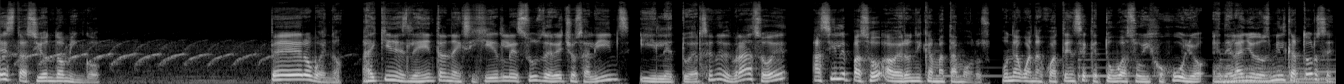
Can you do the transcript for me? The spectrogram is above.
Estación Domingo. Pero bueno, hay quienes le entran a exigirle sus derechos al IMSS y le tuercen el brazo, ¿eh? Así le pasó a Verónica Matamoros, una guanajuatense que tuvo a su hijo Julio en el año 2014,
